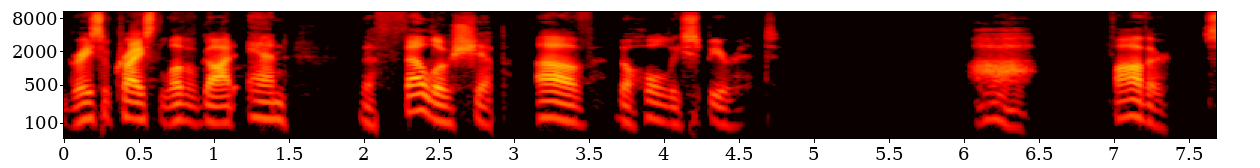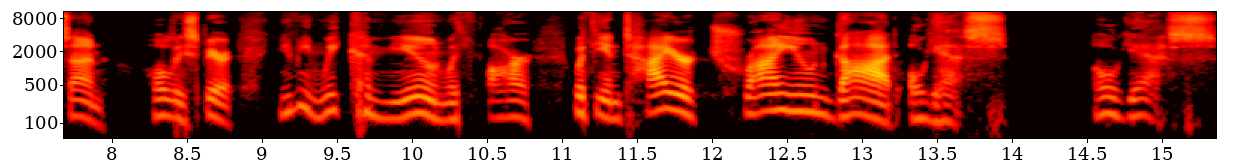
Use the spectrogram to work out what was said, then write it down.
the grace of Christ, the love of God, and the fellowship of the Holy Spirit. Ah, Father, Son, Holy Spirit. You mean we commune with our with the entire triune God? Oh yes. Oh yes.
